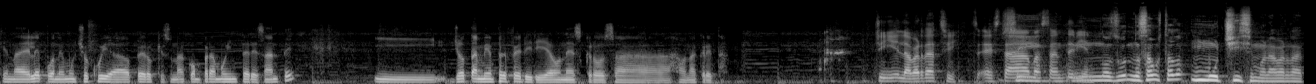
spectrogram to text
Que nadie le pone mucho cuidado, pero que es una compra muy interesante. Y yo también preferiría un S-Cross a, a una Creta. Sí, la verdad sí. Está Sí, bastante bien. Nos, nos ha gustado muchísimo, la verdad.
